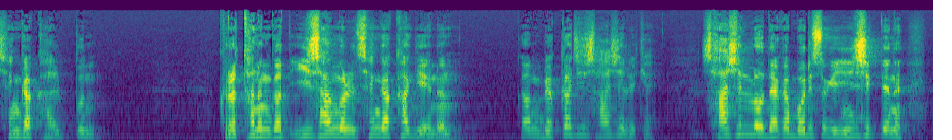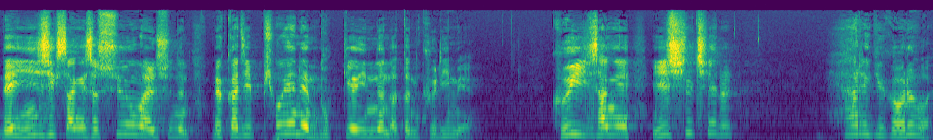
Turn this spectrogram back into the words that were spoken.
생각할 뿐, 그렇다는 것 이상을 생각하기에는 그냥 몇 가지 사실 이렇게 사실로 내가 머릿속에 인식되는 내 인식상에서 수용할 수 있는 몇 가지 표현에 묶여 있는 어떤 그림이에요. 그 이상의 이 실체를 헤아리기가 어려워요.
